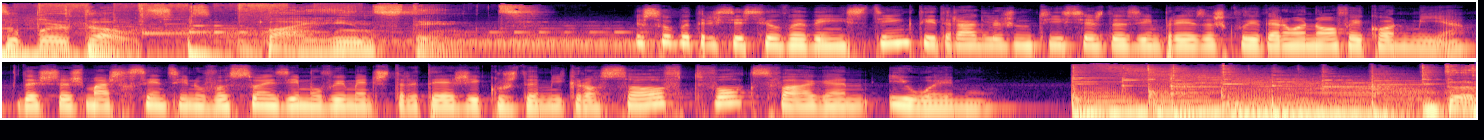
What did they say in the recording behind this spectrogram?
Super Toast by Instinct. Eu sou Patrícia Silva da Instinct e trago-lhe as notícias das empresas que lideram a nova economia, destas mais recentes inovações e movimentos estratégicos da Microsoft, Volkswagen e Waymo. The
